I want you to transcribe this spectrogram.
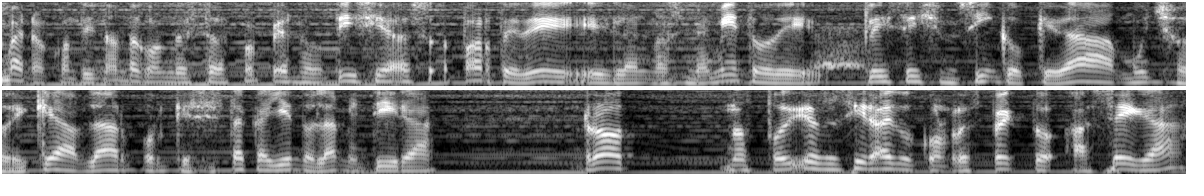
Bueno, continuando con nuestras propias noticias, aparte del almacenamiento de PlayStation 5 que da mucho de qué hablar porque se está cayendo la mentira, Rod, ¿nos podrías decir algo con respecto a Sega?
